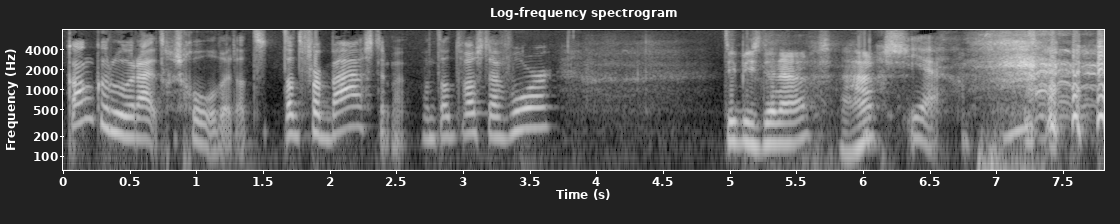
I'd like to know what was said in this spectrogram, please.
kankerroer uitgescholden. Dat, dat verbaasde me, want dat was daarvoor, Typisch Den Haags. Haags. ja.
